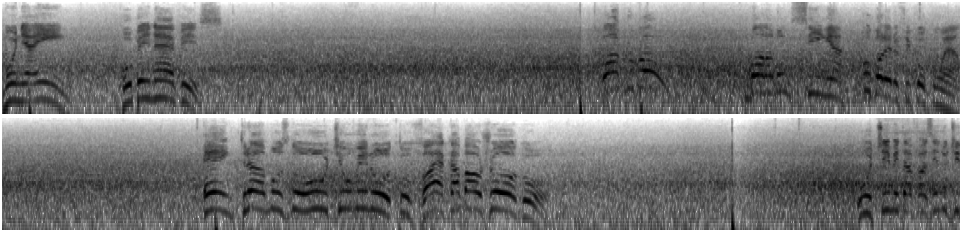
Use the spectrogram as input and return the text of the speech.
Munhaim. Rubem Neves. Bola pro gol. Bola mansinha. O goleiro ficou com ela. Entramos no último minuto. Vai acabar o jogo. O time está fazendo de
